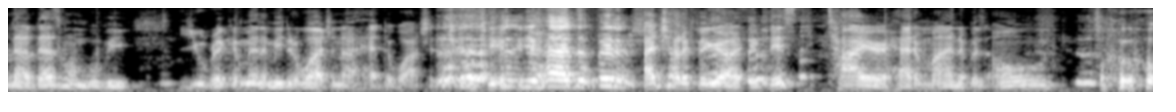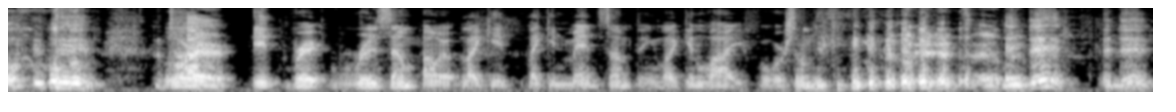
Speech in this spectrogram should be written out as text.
Now that's one movie you recommended me to watch, and I had to watch it. you had to finish. I try to figure out if this tire had a mind of its own. it did. The Or- tire. It re- resem- uh, like it like it meant something, like in life or something. It did. It did.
